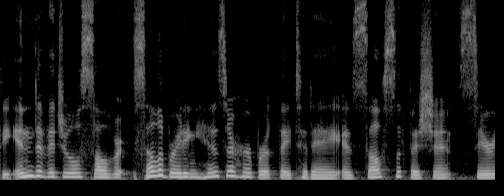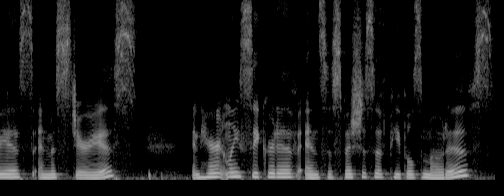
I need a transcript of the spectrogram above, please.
The individual celebra- celebrating his or her birthday today is self sufficient, serious, and mysterious, inherently secretive and suspicious of people's motives.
